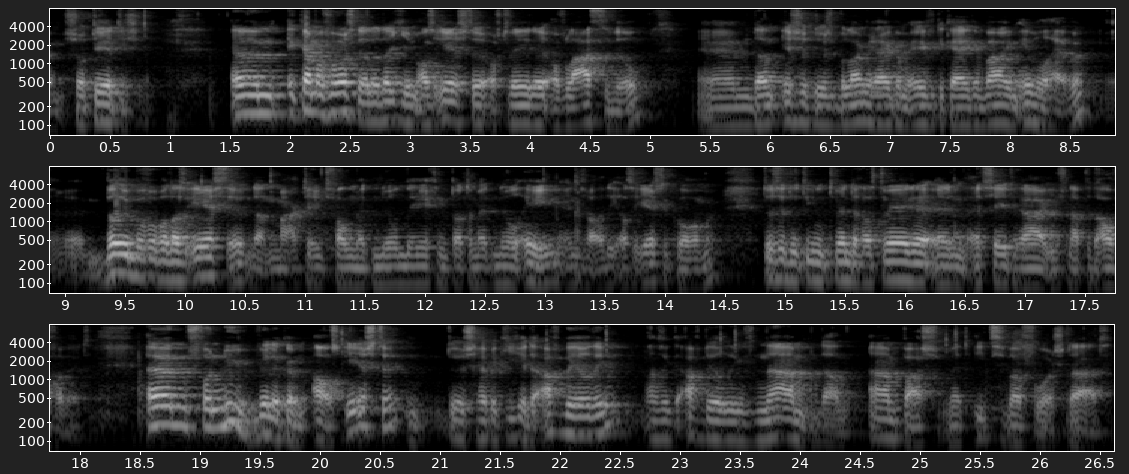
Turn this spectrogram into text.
um, sorteert hij ze. Um, ik kan me voorstellen dat je hem als eerste of tweede of laatste wil. Um, dan is het dus belangrijk om even te kijken waar je hem in wil hebben. Uh, wil je bijvoorbeeld als eerste, dan maakt er iets van met 0,9 tot en met 0,1 en zal die als eerste komen. Tussen de 10 en 20 als tweede en et cetera, je snapt het alfabet. Um, voor nu wil ik hem als eerste, dus heb ik hier de afbeelding. Als ik de afbeeldingsnaam dan aanpas met iets waarvoor staat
